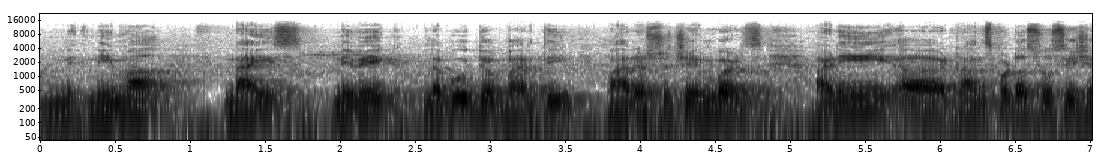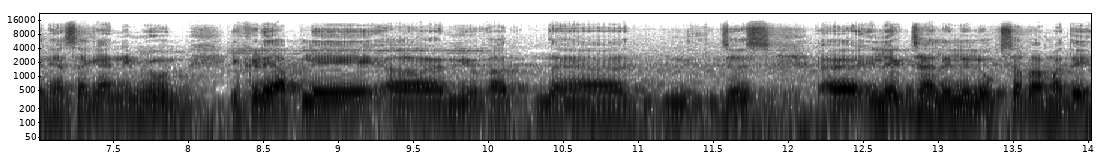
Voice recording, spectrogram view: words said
नि निमा नाईस निवेक लघु उद्योग भारती महाराष्ट्र चेंबर्स आणि ट्रान्सपोर्ट असोसिएशन या सगळ्यांनी मिळून इकडे आपले न्यू जस्ट इलेक्ट झालेले लोकसभामध्ये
